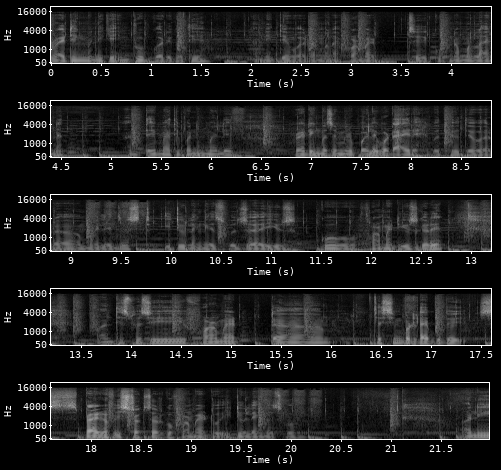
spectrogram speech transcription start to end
राइटिङमा निकै इम्प्रुभ गरेको थिएँ। अनि त्यो भएर मलाई फर्मेट चाहिँ घोक्न मन लागेन। अनि त्यही माथि पनि मैले राइटिङमा चाहिँ मेरो पहिल्यैबाट आइरहेको थियो। त्यो भएर मैले जस्ट इटु ल्याङ्ग्वेजको जय युजको फर्मेट युज गरेँ। अनि त्यसपछि फर्मेट चाहिँ सिम्पल टाइपको त्यो प्याराग्राफ स्ट्रक्चरको फर्मेट हो इटु ल्याङ्ग्वेजको अनि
